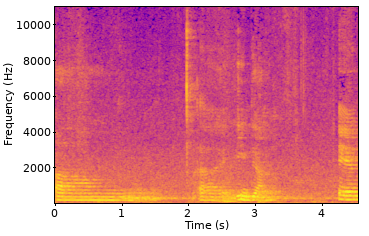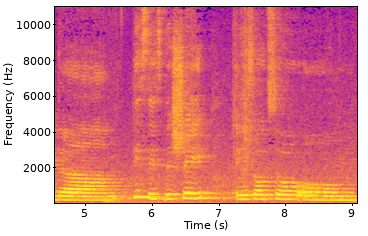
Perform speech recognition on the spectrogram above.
um, Indian. And um, this is the shape is also um,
